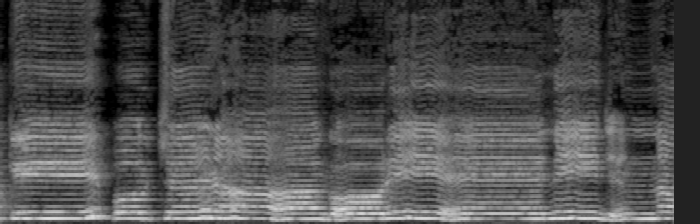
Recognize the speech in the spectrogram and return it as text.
ਕੀ ਪੁੱਛਣਾ ਗੋਰੀਏ ਨੀ ਜਿੰਨਾ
